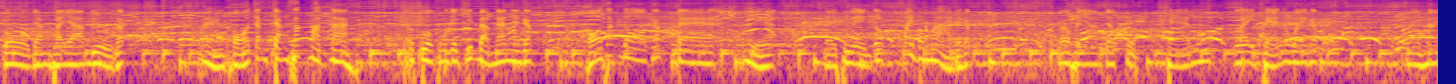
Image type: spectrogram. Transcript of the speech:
โก้ยังพยายามอยู่ครับแหมขอจังๆสักหมัดนะเจ้าตัวคงจะคิดแบบนั้นนะครับ ขอสักดอกครับแต่นี่ฮะใจสู้เองก็ไม่ประมาทนะครับ ก็พยายามจะกดแขนไล่แขนเอาไว้ครับไม่ให้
